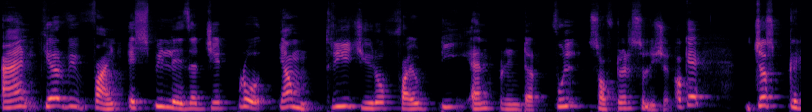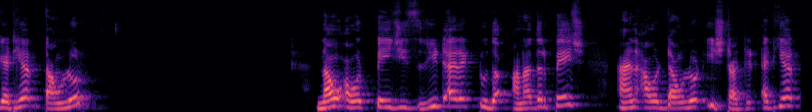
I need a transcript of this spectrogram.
and here we find HP LaserJet Pro M305DN printer full software solution. Okay, just click at here, download now our page is redirect to the another page and our download is started at here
